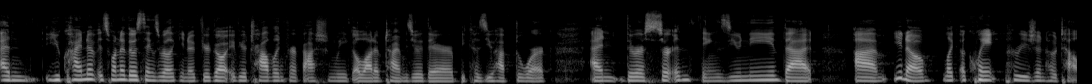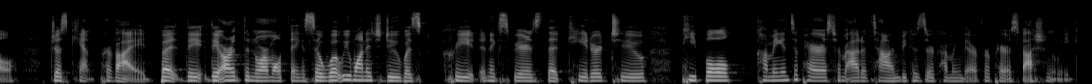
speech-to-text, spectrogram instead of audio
and you kind of it's one of those things where like you know if you're going if you're traveling for fashion week a lot of times you're there because you have to work. And there are certain things you need that um, you know like a quaint parisian hotel just can't provide but they, they aren't the normal things so what we wanted to do was create an experience that catered to people coming into Paris from out of town because they're coming there for Paris Fashion Week.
